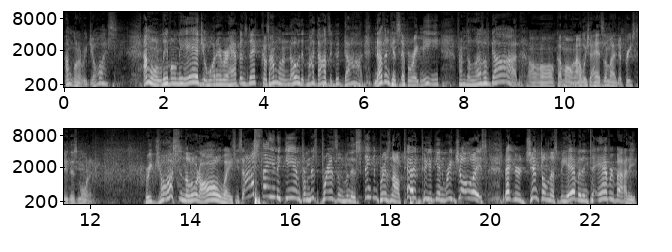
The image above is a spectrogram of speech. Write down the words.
I'm going to rejoice. I'm going to live on the edge of whatever happens next because I'm going to know that my God's a good God. Nothing can separate me from the love of God. Oh, come on. I wish I had somebody to preach to this morning. Rejoice in the Lord always. He said, I'll say it again from this prison, from this stinking prison. I'll tell it to you again. Rejoice. Let your gentleness be evident to everybody.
